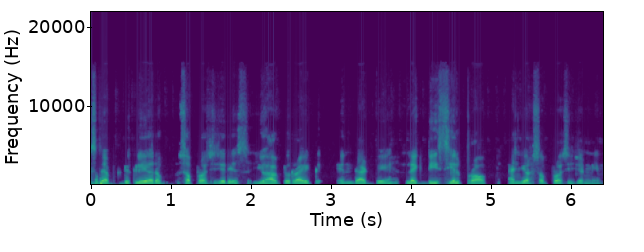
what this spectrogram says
step to declare a sub procedure is you have to write in that way like dcl proc and your sub procedure name.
